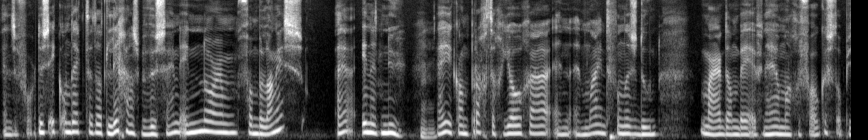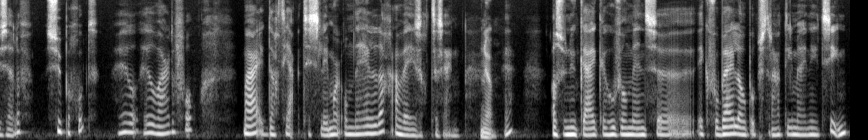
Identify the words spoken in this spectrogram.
enzovoort. Dus ik ontdekte dat lichaamsbewustzijn enorm van belang is hè, in het nu. Mhm. Je kan prachtig yoga en, en mindfulness doen. Maar dan ben je even helemaal gefocust op jezelf. Supergoed. Heel, heel waardevol. Maar ik dacht, ja, het is slimmer om de hele dag aanwezig te zijn. Ja. Als we nu kijken hoeveel mensen ik voorbij loop op straat die mij niet zien.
